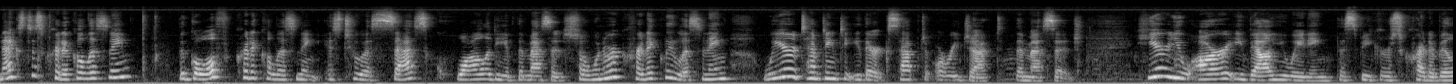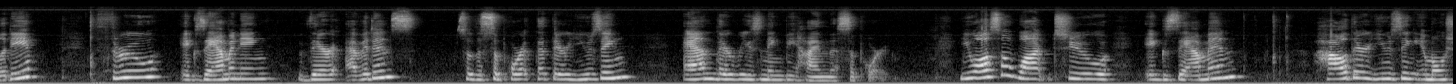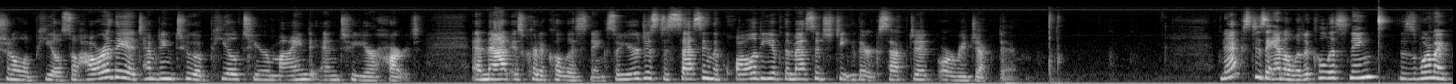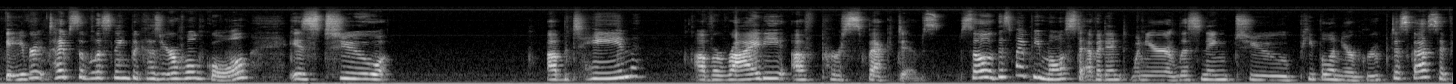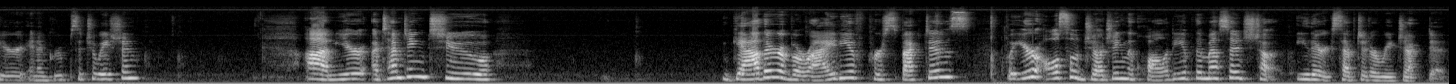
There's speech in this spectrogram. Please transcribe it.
Next is critical listening. The goal of critical listening is to assess quality of the message. So when we're critically listening, we are attempting to either accept or reject the message. Here you are evaluating the speaker's credibility through examining their evidence, so the support that they're using and their reasoning behind the support. You also want to examine how they're using emotional appeal. So, how are they attempting to appeal to your mind and to your heart? And that is critical listening. So, you're just assessing the quality of the message to either accept it or reject it. Next is analytical listening. This is one of my favorite types of listening because your whole goal is to obtain a variety of perspectives. So, this might be most evident when you're listening to people in your group discuss, if you're in a group situation. Um, you're attempting to gather a variety of perspectives, but you're also judging the quality of the message to either accept it or reject it.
